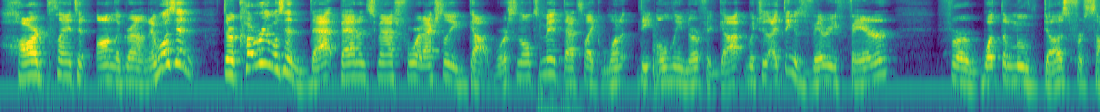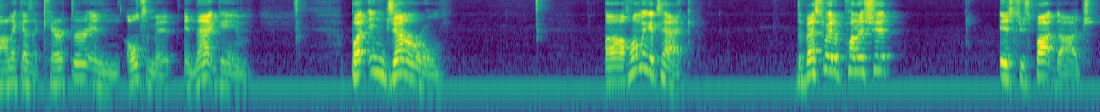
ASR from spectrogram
hard planted on the ground. It wasn't the recovery wasn't that bad in Smash 4. It actually got worse in Ultimate. That's like one the only nerf it got, which I think is very fair for what the move does for Sonic as a character in Ultimate in that game. But in general, uh, homing attack, the best way to punish it is to spot dodge,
